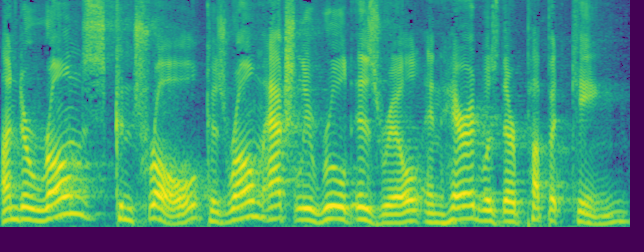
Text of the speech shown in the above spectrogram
under Rome's control, because Rome actually ruled Israel, and Herod was their puppet king.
